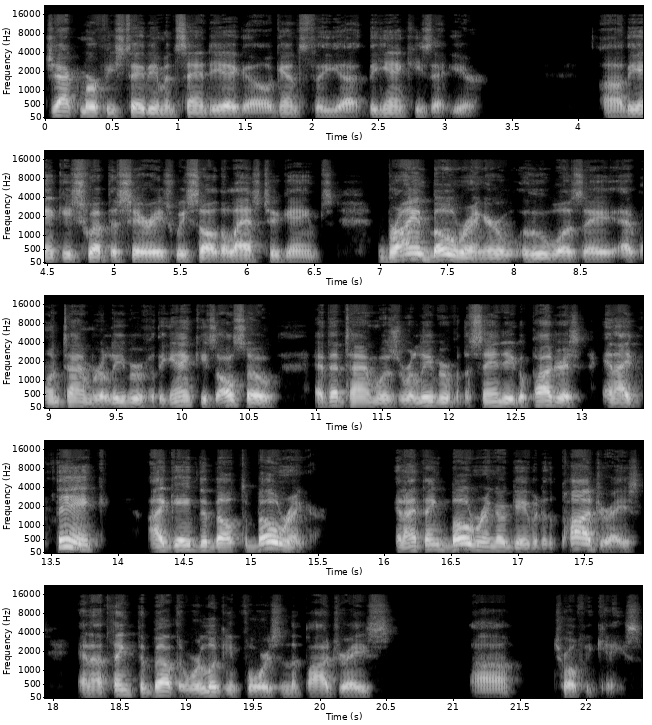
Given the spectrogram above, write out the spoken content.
Jack Murphy Stadium in San Diego against the uh, the Yankees that year. Uh, the Yankees swept the series. We saw the last two games. Brian Boehringer, who was a at one time reliever for the Yankees, also at that time was reliever for the San Diego Padres. And I think I gave the belt to Boehringer. And I think Boehringer gave it to the Padres. And I think the belt that we're looking for is in the Padres uh, trophy case.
